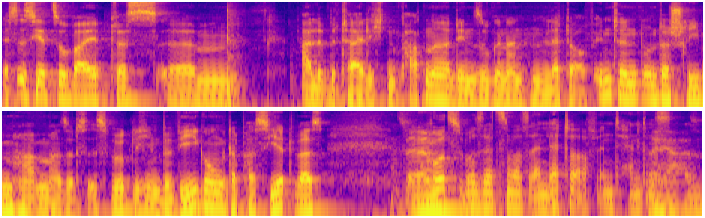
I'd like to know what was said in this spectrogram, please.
Es ist jetzt soweit, dass ähm, alle beteiligten Partner den sogenannten Letter of Intent unterschrieben haben. Also das ist wirklich in Bewegung, da passiert was. Also ähm, kurz übersetzen, was ein Letter of Intent ist. Naja, also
